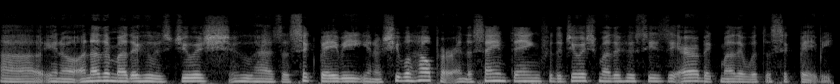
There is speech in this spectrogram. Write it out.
uh, you know, another mother who is Jewish who has a sick baby, you know, she will help her. And the same thing for the Jewish mother who sees the Arabic mother with the sick baby,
